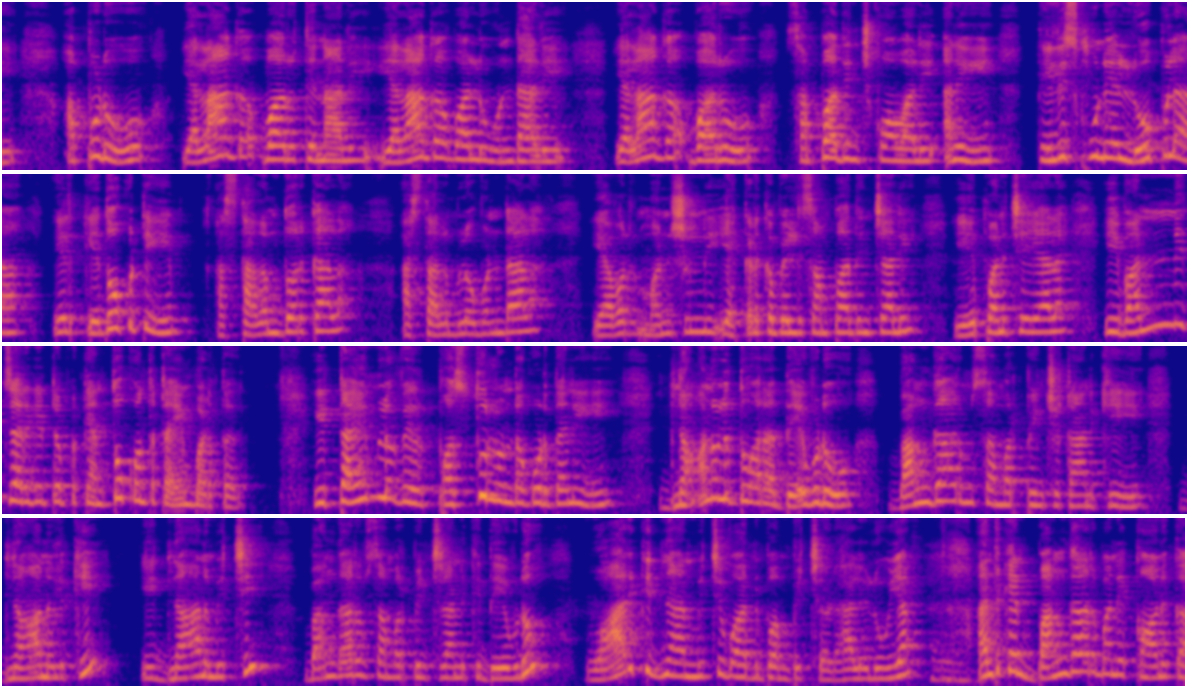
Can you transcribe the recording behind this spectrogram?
అప్పుడు ఎలాగ వారు తినాలి ఎలాగ వాళ్ళు ఉండాలి ఎలాగ వారు సంపాదించుకోవాలి అని తెలుసుకునే లోపల వీళ్ళకి ఏదో ఒకటి ఆ స్థలం దొరకాల ఆ స్థలంలో ఉండాలా ఎవరు మనుషుల్ని ఎక్కడికి వెళ్ళి సంపాదించాలి? ఏ పని చేయాలి? ఇవన్నీ జరిగేటప్పటికి ఎంతో కొంత టైం పడుతుంది. ఈ టైంలో వీరు పస్తులు ఉండకూడదని జ్ఞానుల ద్వారా దేవుడు బంగారం సమర్పించటానికి జ్ఞానులకి ఈ జ్ఞానం ఇచ్చి బంగారం సమర్పించడానికి దేవుడు వారికి జ్ఞానం ఇచ్చి వారిని పంపించాడు. హాలెలూయ అందుకని బంగారం అనే కానుక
